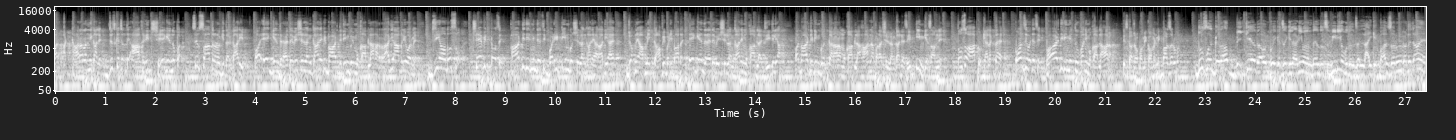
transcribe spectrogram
और अट्ठारह रन निकाले, जिसके चलते आखिरी छह गेंदों पर सिर्फ़ सात रनों की दरकारी और एक गेंद रहते हुए श्रीलंका ने भी भारतीय टीम को मुकाबला हरा दिया आखिरी ओवर में। जी हाँ दोस्तों, छह विकेटों से भारतीय टीम जैसी बड़ी टीम को श्रीलंका ने हरा दिया है, जो अपने आप में काफ़ी बड़ी बात है। एक गेंद रहते हुए श्रीलंका ने मुकाबला जीत लिया और भारतीय टीम को करारा मुकाबला हारना पड़ा श्रीलंका जैसी टीम के सामने। दोस्तों, आपको क्या लगता है, कौन सी वजह से भारतीय टीम में तूफानी मुकाबला हारा? इसका जवाब हमें कमेंट में एक बार ज़रूर दोस्तों, अगर आप बीकेएल राहुल को एक अच्छा खिलाड़ी मानते हैं तो वीडियो को दिल से लाइक एक बार ज़रूर करते जाएँ।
